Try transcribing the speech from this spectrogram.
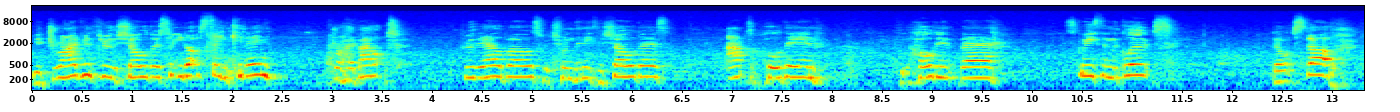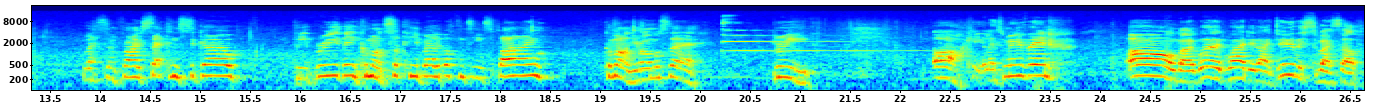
You're driving through the shoulders so you're not sinking in. Drive out through the elbows, which are underneath the shoulders. Abs are pulled in. Keep holding it there. Squeezing the glutes. Don't stop. Less than five seconds to go. Keep breathing. Come on, sucking your belly button to your spine. Come on, you're almost there. Breathe. Oh, keep your legs moving. Oh my word, why did I do this to myself?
